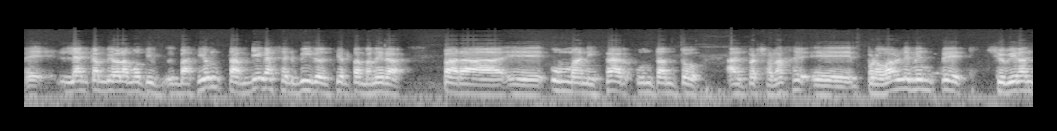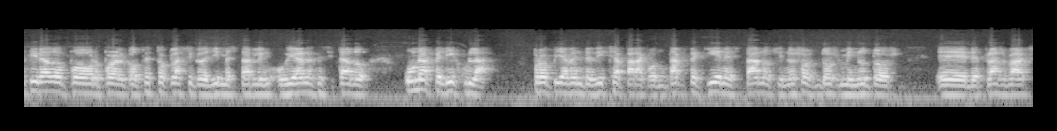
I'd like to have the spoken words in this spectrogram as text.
eh, le han cambiado la motivación, también ha servido en cierta manera para eh, humanizar un tanto al personaje. probablemente si hubieran tirado por, por el concepto clásico de Jim Starlin, hubiera necesitado una película propiamente dicha para contarte quién es Thanos y no esos dos minutos de flashbacks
